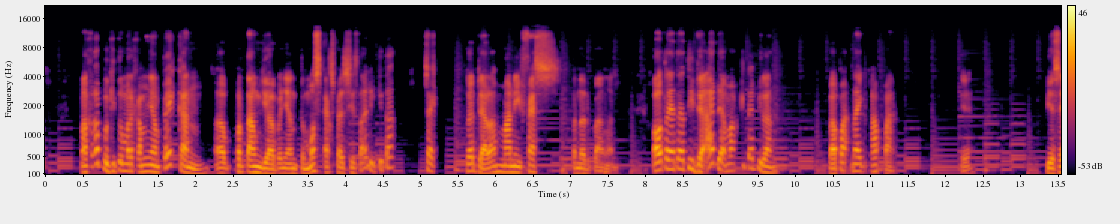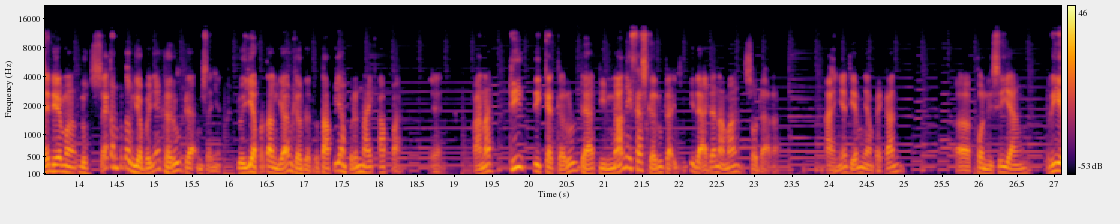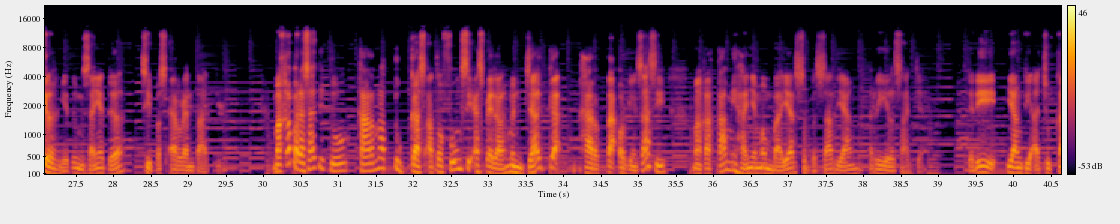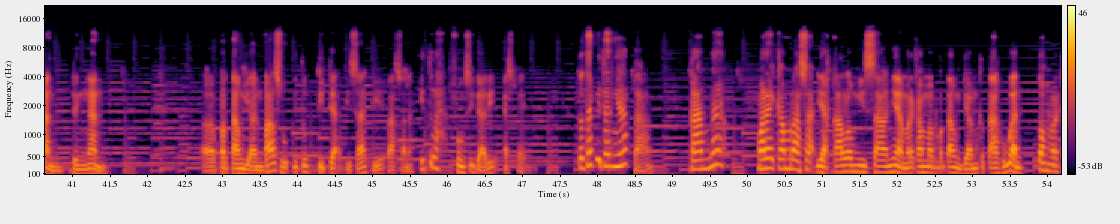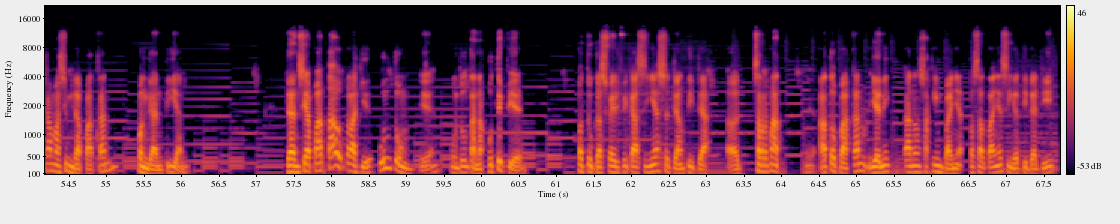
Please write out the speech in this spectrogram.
Maka begitu mereka menyampaikan uh, pertanggungjawaban yang the most expensive tadi, kita cek ke dalam manifest penerbangan. Kalau ternyata tidak ada, maka kita bilang, Bapak naik apa? Ya. Biasanya dia memang, loh saya kan pertanggungjawabannya Garuda misalnya. Loh iya pertanggungjawaban Garuda, tetapi yang benar naik apa? Ya. Karena di tiket Garuda, di manifest Garuda itu tidak ada nama saudara akhirnya dia menyampaikan uh, kondisi yang real gitu misalnya the Cyprus Airline tadi. Maka pada saat itu karena tugas atau fungsi SP adalah menjaga harta organisasi, maka kami hanya membayar sebesar yang real saja. Jadi yang diajukan dengan uh, pertanggungjawaban palsu itu tidak bisa dilaksanakan. Itulah fungsi dari SPI. Tetapi ternyata karena mereka merasa ya kalau misalnya mereka mempertanggungjawabkan ketahuan, toh mereka masih mendapatkan penggantian. Dan siapa tahu lagi untung ya, untung tanda kutip ya, petugas verifikasinya sedang tidak uh, cermat ya, atau bahkan ya ini karena saking banyak pesertanya sehingga tidak di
